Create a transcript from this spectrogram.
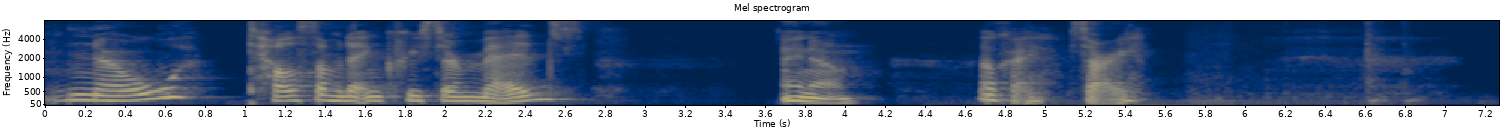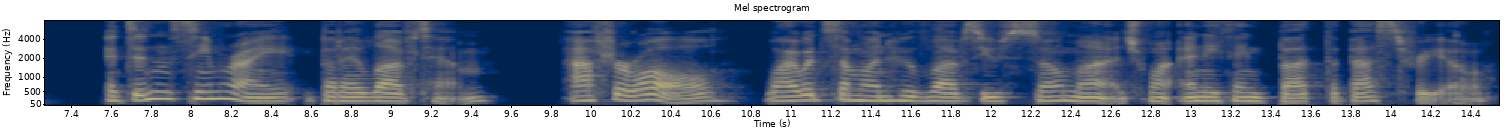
no, tell someone to increase their meds. I know. Okay, sorry. It didn't seem right, but I loved him. After all, why would someone who loves you so much want anything but the best for you?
